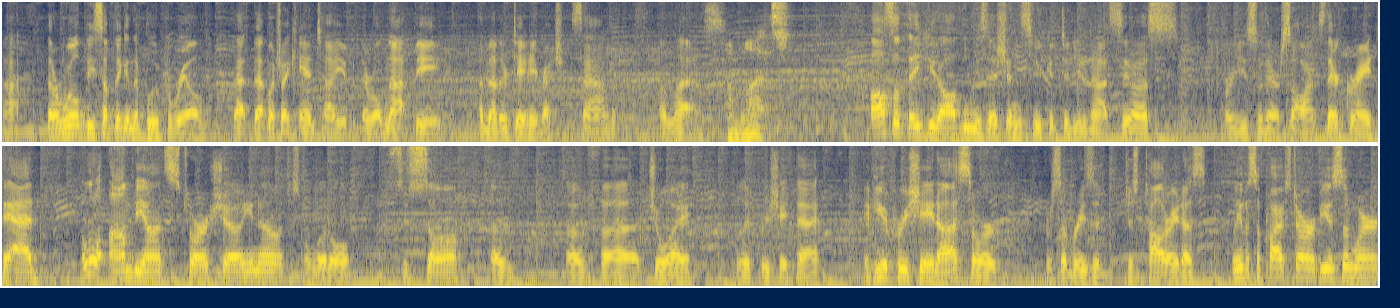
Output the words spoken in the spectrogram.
Uh, there will be something in the blooper reel. That that much I can tell you. But there will not be another Danny retching sound, unless. Unless. Also, thank you to all the musicians who continue to not sue us for use of their songs. They're great. They add a little ambiance to our show, you know, just a little sousson of of uh, joy. Really appreciate that. If you appreciate us or for some reason just tolerate us, leave us a five star review somewhere.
